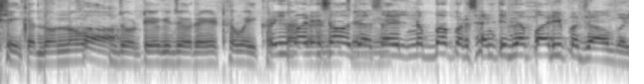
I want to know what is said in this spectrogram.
ठीक है दोनों हाँ। जोटियों की जो रेट है वो इकट्ठा नब्बे परसेंट व्यापारी पर जाओ भाई।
